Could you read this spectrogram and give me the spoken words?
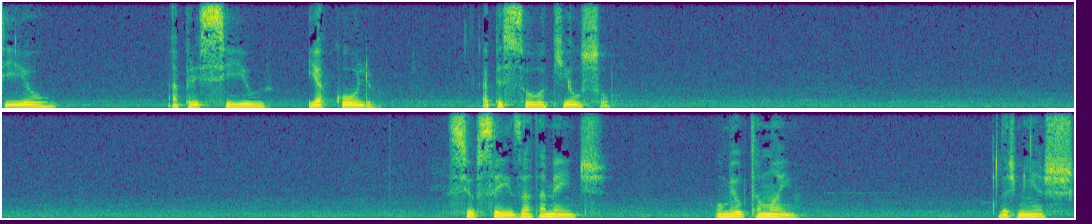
Se eu aprecio e acolho a pessoa que eu sou. Se eu sei exatamente o meu tamanho, das minhas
